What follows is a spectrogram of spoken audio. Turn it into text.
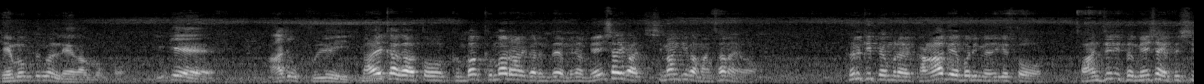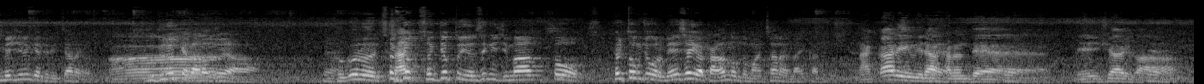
걔 먹던 걸 내가 먹고 이게 아주 훈련이지. 라이카가 또 금방 그 말을 하니까 그런데 뭐냐 맨샤이가 심한 개가 많잖아요. 그렇기 때문에 강하게 해버리면 이게 또 완전히 더 맨샤이가 더 심해지는 개들 있잖아요. 아, 부드럽게 다뤄줘야. 네. 그거는 성격, 자, 성격도 연승이지만 또 혈통적으로 맨샤이가 강한 놈도 많잖아요, 라이카들이. 낯가림이라 네. 하는데 멘샤이가 네.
